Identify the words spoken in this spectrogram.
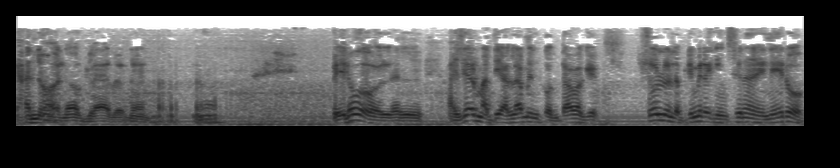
Ah, no, no, claro, no, no, no. Pero ayer Matías Lamen contaba que solo en la primera quincena de enero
